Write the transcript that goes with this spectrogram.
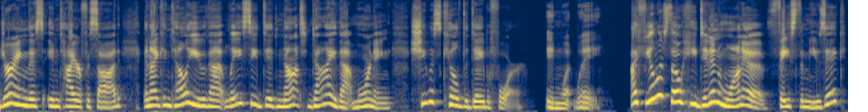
during this entire facade. And I can tell you that Laci did not die that morning. She was killed the day before. In what way? I feel as though he didn't want to face the music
